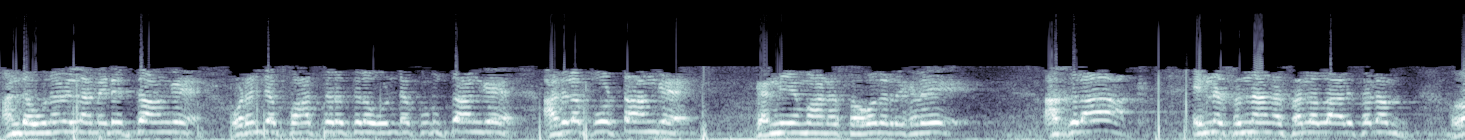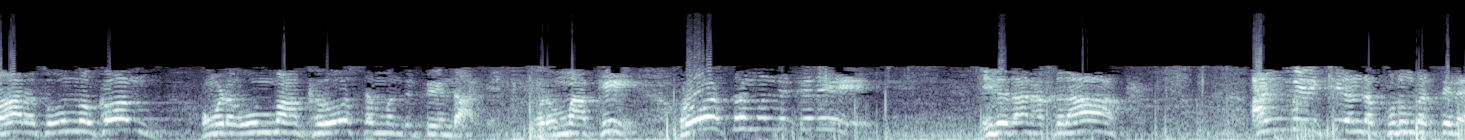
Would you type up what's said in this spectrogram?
அந்த உணவெல்லாம் எடுத்தாங்க. உடஞ்ச பாத்திரத்துல உண்ட கொடுத்தாங்க. அதுல போட்டாங்க. கண்ணியமான சகோதரர்களே அகலா என்ன சொன்னாங்க? சல்லல்லா அலிசலம் வார சோமுக்கும் உங்களோட உம்மாக்கு ரோசம் வந்துட்டு உங்களோட உம்மாக்கு ரோசம் வந்துட்டு இதுதான் அகலா அன்பு இருக்கிற அந்த குடும்பத்தில்.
